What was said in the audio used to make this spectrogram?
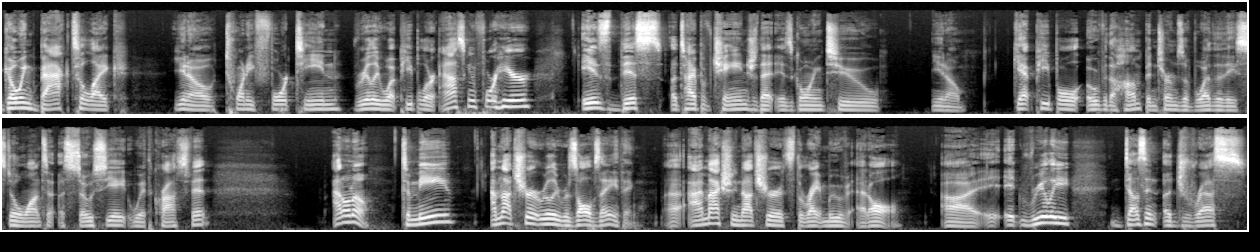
going back to like, you know, 2014 really what people are asking for here? Is this a type of change that is going to, you know, get people over the hump in terms of whether they still want to associate with CrossFit? I don't know. To me, I'm not sure it really resolves anything. I'm actually not sure it's the right move at all. Uh, it really doesn't address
